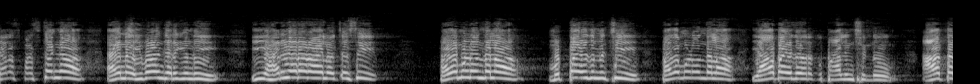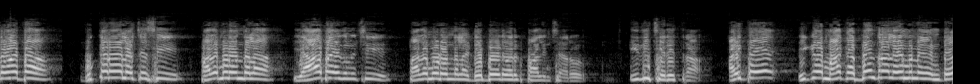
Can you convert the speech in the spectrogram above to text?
చాలా స్పష్టంగా ఆయన ఇవ్వడం జరిగింది. ఈ హరిహర రాయలు వచ్చేసి పదమూడు వందల ముప్పై ఐదు నుంచి పదమూడు వందల యాభై ఐదు వరకు పాలించిండు. ఆ తర్వాత బుక్కరాయలు వచ్చేసి పదమూడు వందల యాభై ఐదు నుంచి పదమూడు వందల డెబ్బై ఏడు వరకు పాలించారు. ఇది చరిత్ర. అయితే ఇక మాకు అభ్యంతరాలు ఏమున్నాయంటే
